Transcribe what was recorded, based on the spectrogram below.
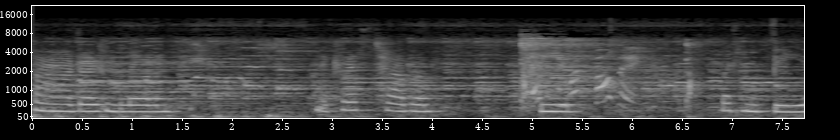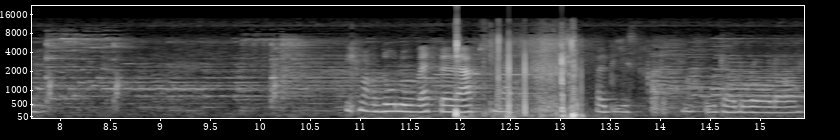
Schauen wir mal, welchen Brawler eine Quest habe. B. Was mit B? Ich mache Solo-Wettbewerbsmap, weil B ist gerade ein guter Brawler.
